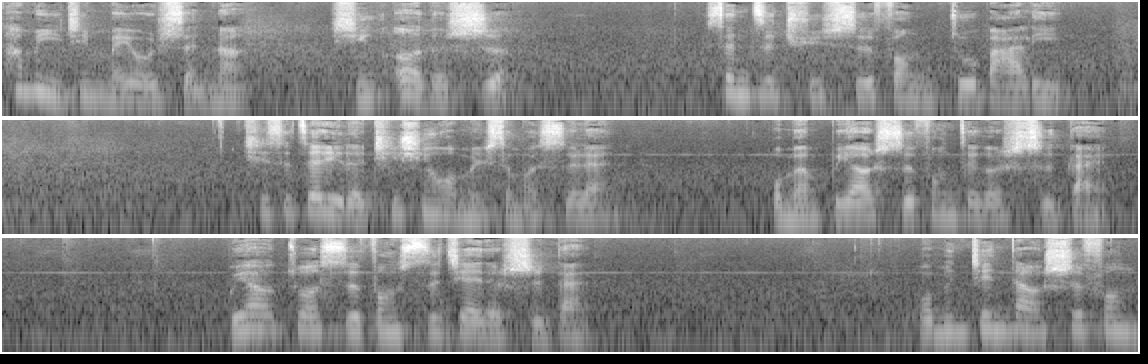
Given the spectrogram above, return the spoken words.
他们已经没有神了，行恶的事，甚至去侍奉朱巴利。其实这里的提醒我们什么事呢？我们不要侍奉这个时代。不要做侍奉世界的时代。我们见到侍奉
